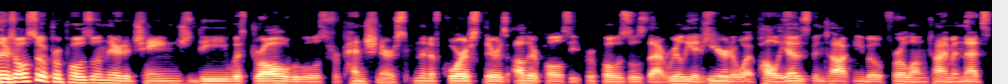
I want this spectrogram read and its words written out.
There's also a proposal in there to change the withdrawal rules for pensioners. And then, of course, there's other policy proposals that really adhere to what Poilievre's been talking about for a long time. And that's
